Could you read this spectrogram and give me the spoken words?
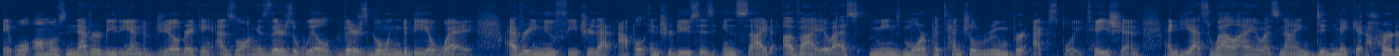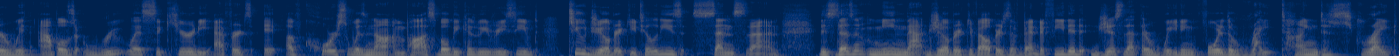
It will almost never be the end of jailbreaking. As long as there's a will, there's going to be a way. Every new feature that Apple introduces inside of iOS means more potential room for exploitation. And yes, while iOS 9 did make it harder with Apple's rootless security efforts, it of course was not impossible because we've received two jailbreak utilities since then. This doesn't mean that jailbreak developers have been defeated, just that they're waiting for the right time to strike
